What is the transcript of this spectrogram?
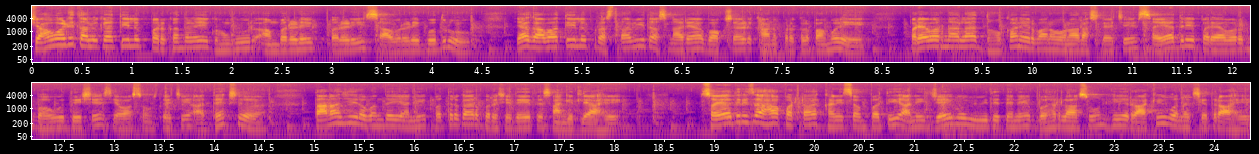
शाहूवाडी तालुक्यातील परकंदळे घोंगूर आंबर्डे परळी सावर्डे बुद्रुक या गावातील प्रस्तावित असणाऱ्या बॉक्साईड खाण प्रकल्पामुळे पर्यावरणाला धोका निर्माण होणार असल्याचे सह्याद्री पर्यावरण बहुउद्देशीय सेवा संस्थेचे अध्यक्ष तानाजी रवंदे यांनी पत्रकार परिषदेत सांगितले आहे. सह्याद्रीचा हा पट्टा खनिज संपत्ती आणि जैवविविधतेने बहरला असून हे राखीव वनक्षेत्र आहे.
